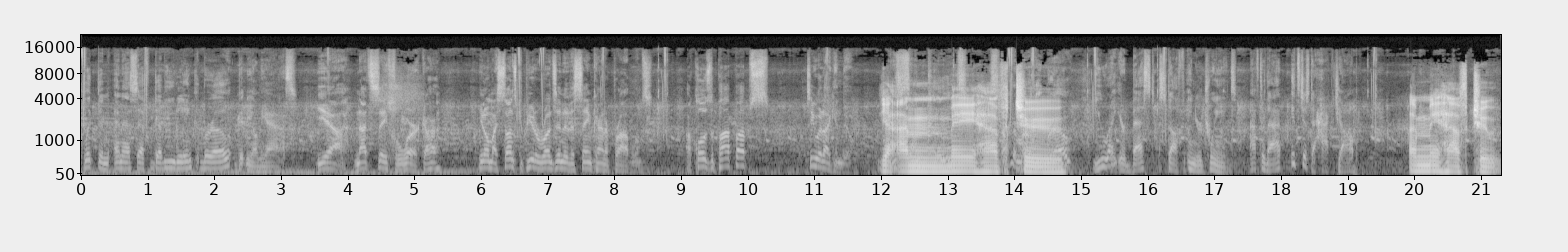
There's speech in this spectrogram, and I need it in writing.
Clicked an NSFW link, bro. Bit me on the ass. Yeah, not safe for work, huh? You know, my son's computer runs into the same kind of problems. I'll close the pop-ups, see what I can do. Yeah, I may have to. You write your best stuff in your tweens. After that, it's just a hack job. I may have to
